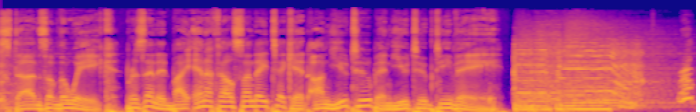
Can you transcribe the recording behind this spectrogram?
Studs of the Week, presented by NFL Sunday Ticket on YouTube and YouTube TV. Real,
